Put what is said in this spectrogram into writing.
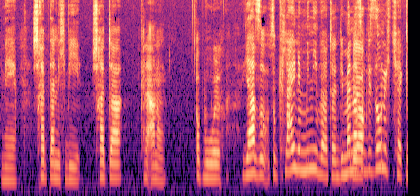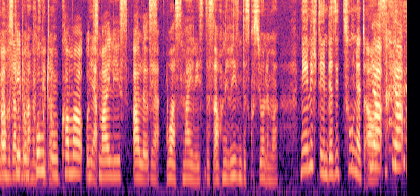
nee, schreibt da nicht wie. Schreibt da, keine Ahnung. Obwohl. Ja, so, so kleine Mini-Wörter, die Männer Ja. sowieso nicht checken. Auch es geht um Punkt und Komma und Ja. Smileys, alles. Ja, boah, Smileys, das ist auch eine Riesendiskussion immer. Nee, nicht den, der sieht zu nett aus. ja. ja.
